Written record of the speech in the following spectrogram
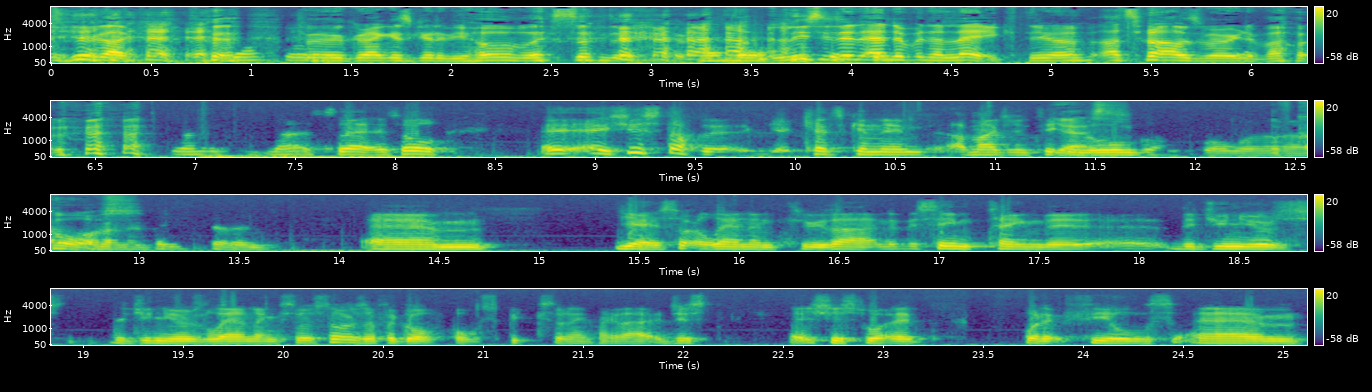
like, poor Greg is going to be homeless. At least he didn't end up in a lake. You know, that's what I was worried about. That's it. It's all. It's just stuff that kids can then imagine taking Yes. the long golf ball on, Of a, course. on an adventure, and um, yeah, sort of learning through that, and at the same time, the the juniors the juniors learning. So it's not as if a golf ball speaks or anything like that. It just it's just what it what it feels. Um,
